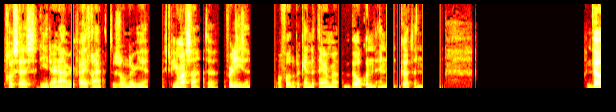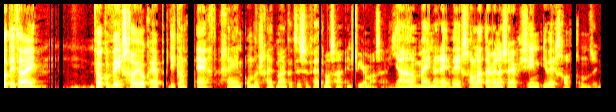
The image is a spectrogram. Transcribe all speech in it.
proces die je daarna weer kwijtraakt zonder je spiermassa te verliezen. Ofwel de bekende termen bulken en kutten. Wel het detail, welke weegschaal je ook hebt, die kan echt geen onderscheid maken tussen vetmassa en spiermassa. Ja, mijn weegschaal laat daar wel een cijfertje zien, je weegschaal is onzin.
